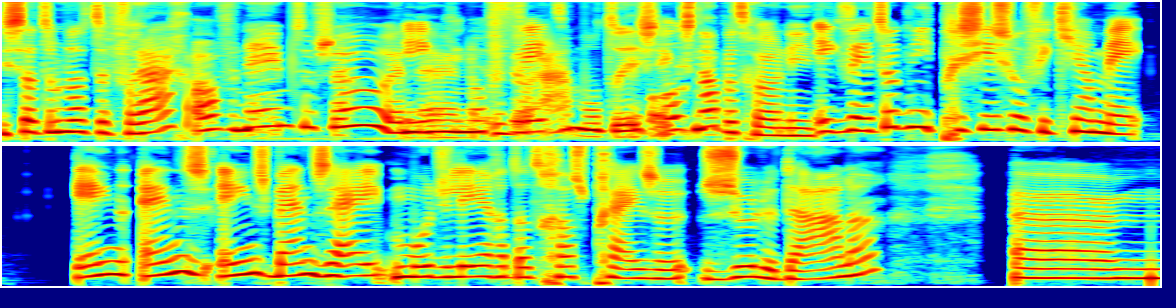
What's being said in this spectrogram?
Is dat omdat de vraag afneemt of zo? En Ik er nog veel aanbod is? Ik snap het gewoon niet. Ik weet ook niet precies of ik hiermee een, eens, eens ben. Zij moduleren dat gasprijzen zullen dalen. Ehm,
